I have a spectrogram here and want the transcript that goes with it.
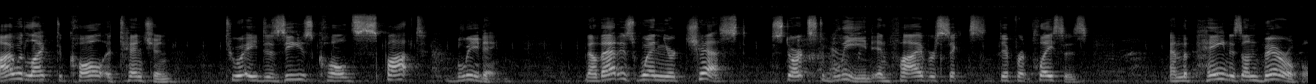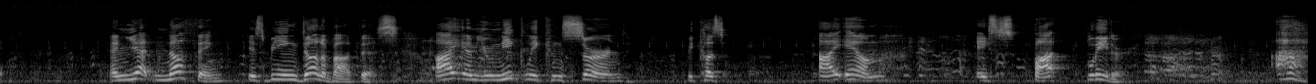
I would like to call attention to a disease called spot bleeding. Now, that is when your chest starts to bleed in five or six different places, and the pain is unbearable. And yet, nothing is being done about this. I am uniquely concerned because I am a spot bleeder. Ah,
